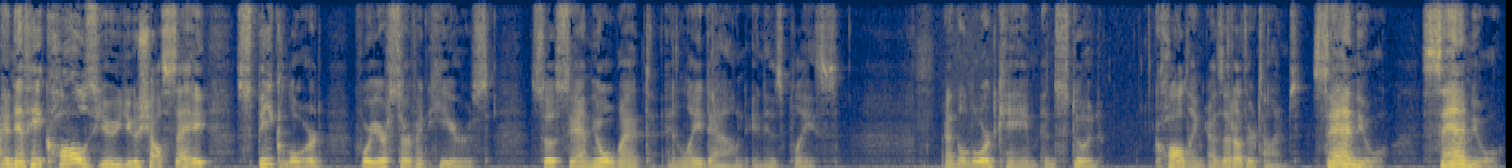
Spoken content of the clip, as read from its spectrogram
And if he calls you, you shall say, Speak, Lord, for your servant hears. So Samuel went and lay down in his place. And the Lord came and stood, calling as at other times, Samuel, Samuel.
